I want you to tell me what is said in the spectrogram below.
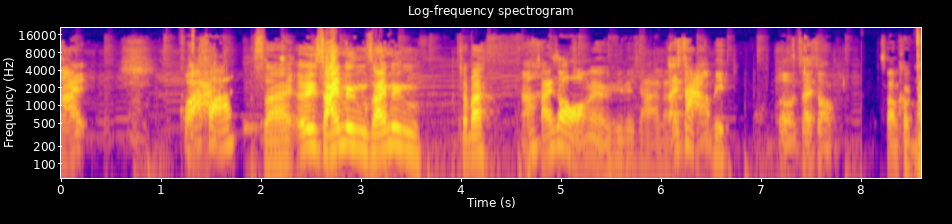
ซ้ายขวาขวาซ้ายเอ้ยสายหนึ่งสายหนึ่งใช่ปะสายสองอะพี่เดชาร์นะซ้ายสามดิเออซ้ายสองสองคนไป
